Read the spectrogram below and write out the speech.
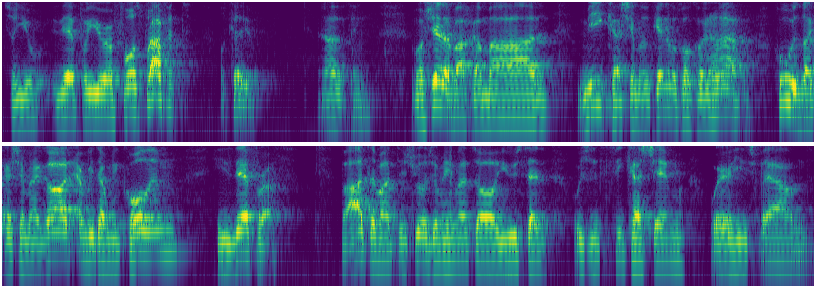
So you, therefore you're a false prophet. I'll kill you. Another thing. Moshe Rabach Amar, Mi Hashem. Who is like Hashem our God? Every time we call him, he's there for us. You said we should seek Hashem where he's found.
